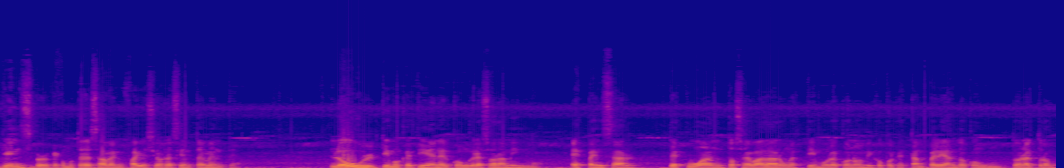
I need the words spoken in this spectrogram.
Ginsburg, que como ustedes saben falleció recientemente, lo último que tiene el Congreso ahora mismo es pensar de cuánto se va a dar un estímulo económico porque están peleando con Donald Trump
